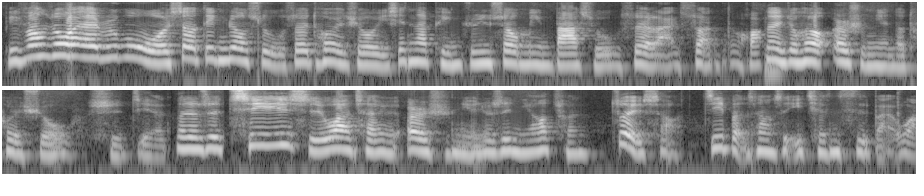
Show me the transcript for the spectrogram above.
比方说，哎，如果我设定六十五岁退休，以现在平均寿命八十五岁来算的话，那你就会有二十年的退休时间，那就是七十万乘以二十年，就是你要存最少基本上是一千四百万。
